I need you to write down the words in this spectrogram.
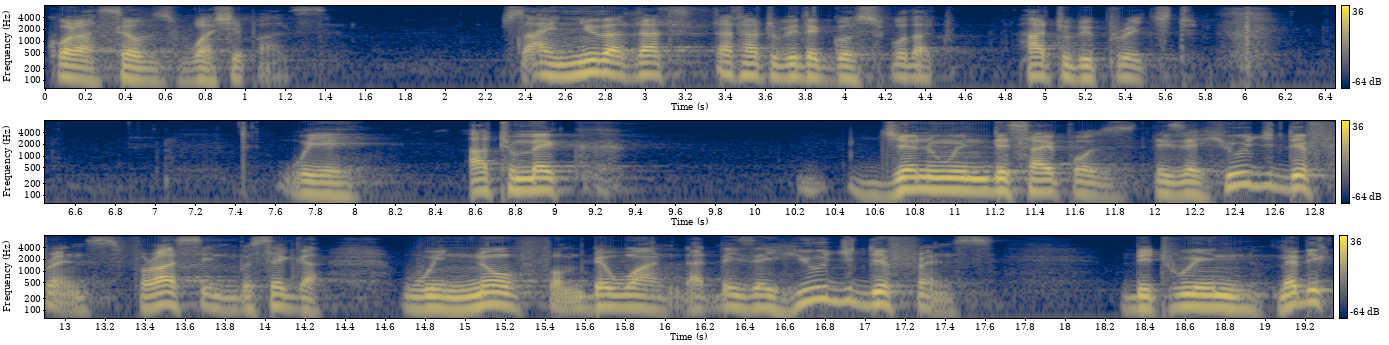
call ourselves worshippers. So I knew that, that that had to be the gospel that had to be preached. We had to make genuine disciples. There's a huge difference for us in Busega. We know from day one that there's a huge difference between maybe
